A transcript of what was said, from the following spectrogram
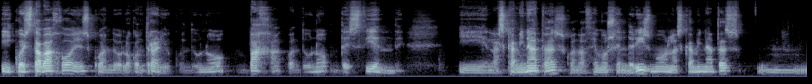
y cuesta abajo es cuando lo contrario, cuando uno baja, cuando uno desciende. Y en las caminatas, cuando hacemos senderismo, en las caminatas, mm,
